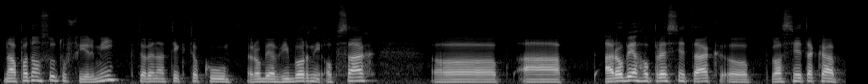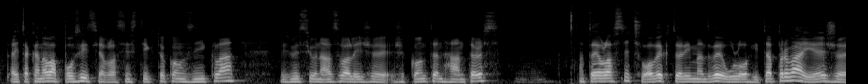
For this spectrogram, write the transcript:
No a potom sú tu firmy, ktoré na TikToku robia výborný obsah uh, a, a robia ho presne tak, uh, vlastne je taká, aj taká nová pozícia vlastne s TikTokom vznikla. My sme si ju nazvali, že, že Content Hunters. A to je vlastne človek, ktorý má dve úlohy. Tá prvá je, že,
